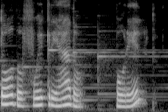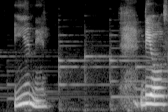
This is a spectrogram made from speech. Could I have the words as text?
todo fue creado por Él y en Él. Dios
